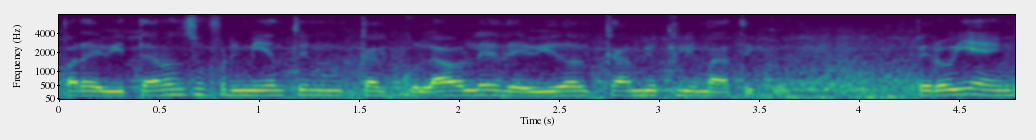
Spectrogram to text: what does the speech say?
para evitar un sufrimiento incalculable debido al cambio climático. Pero bien,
